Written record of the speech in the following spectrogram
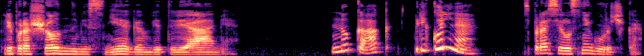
припорошенными снегом ветвями. «Ну как, прикольная?» — спросила Снегурочка.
